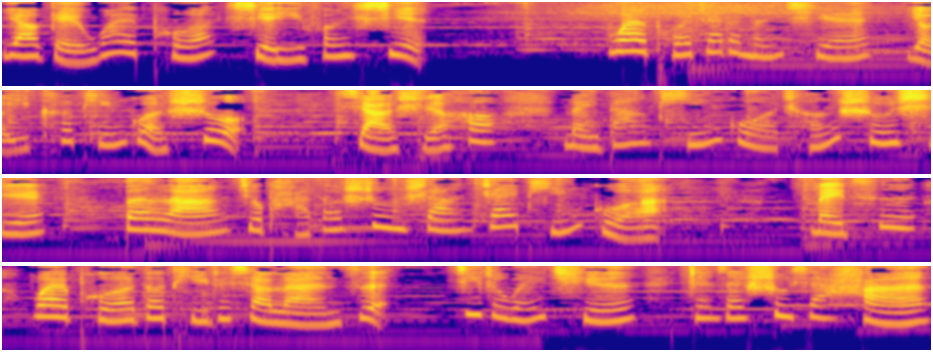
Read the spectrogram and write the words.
要给外婆写一封信。外婆家的门前有一棵苹果树，小时候每当苹果成熟时。笨狼就爬到树上摘苹果，每次外婆都提着小篮子，系着围裙，站在树下喊：“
